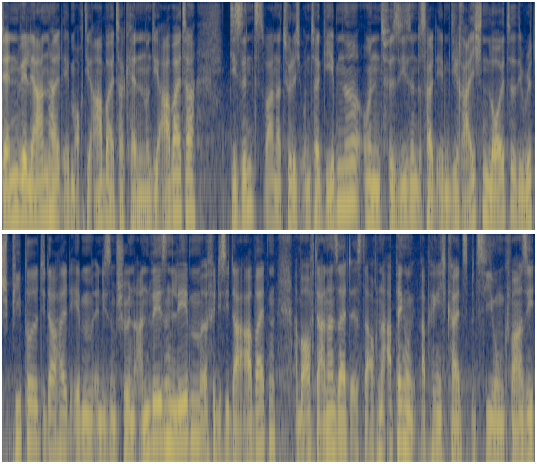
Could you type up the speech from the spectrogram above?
Denn wir lernen halt eben auch die Arbeiter kennen und die Arbeiter, die sind zwar natürlich Untergebene und für sie sind es halt eben die reichen Leute, die Rich People, die da halt eben in diesem schönen Anwesen leben, äh, für die sie da arbeiten. Aber auf der anderen Seite ist da auch eine Abhängigkeitsbeziehung quasi.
